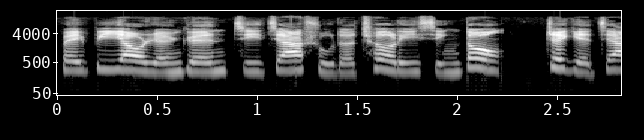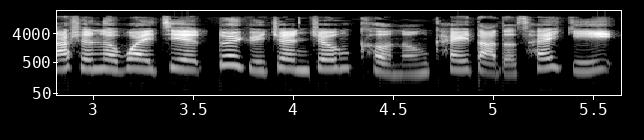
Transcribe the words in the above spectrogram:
非必要人员及家属的撤离行动，这也加深了外界对于战争可能开打的猜疑。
